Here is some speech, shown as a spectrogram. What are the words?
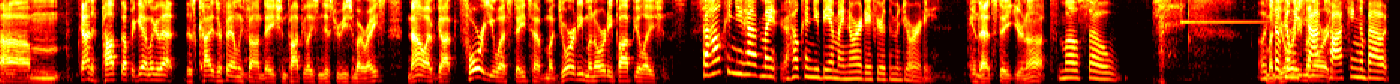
Um, God, it popped up again. Look at that. This Kaiser Family Foundation population distribution by race. Now I've got four U.S. states have majority minority populations. So how can you have my? How can you be a minority if you're the majority? In that state, you're not. Well, so. Oh, so can Majority we stop minority. talking about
